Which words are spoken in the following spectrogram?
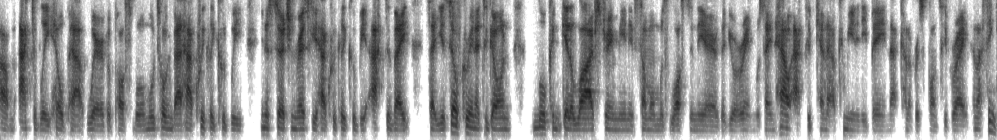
um, actively help out wherever possible. And we're talking about how quickly could we, you know, search and rescue, how quickly could we activate, say yourself, Karina, to go and look and get a live stream in if someone was lost in the area that you're in. We're saying how active can our community be in that kind of responsive rate? And I think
